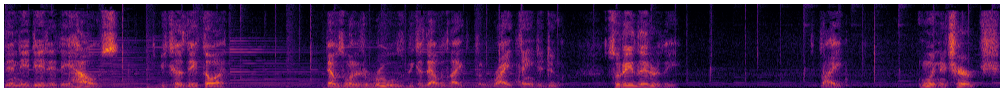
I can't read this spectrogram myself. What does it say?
than they did at their house because they thought that was one of the rules because that was like the right thing to do. So they literally like went to church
